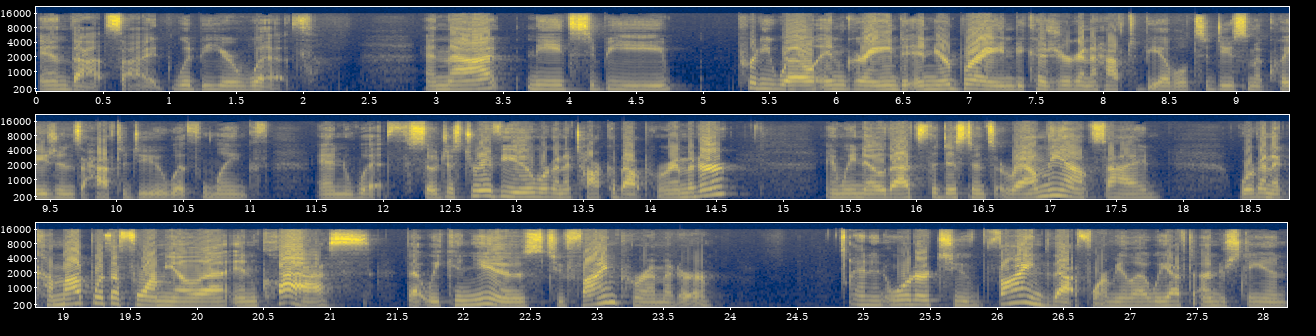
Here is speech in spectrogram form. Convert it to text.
and that side would be your width. And that needs to be pretty well ingrained in your brain because you're going to have to be able to do some equations that have to do with length and width. So just to review, we're going to talk about perimeter and we know that's the distance around the outside. We're going to come up with a formula in class that we can use to find perimeter. And in order to find that formula, we have to understand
